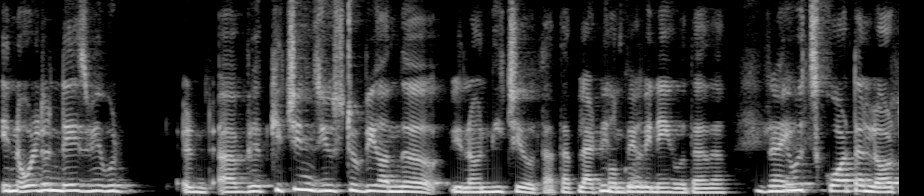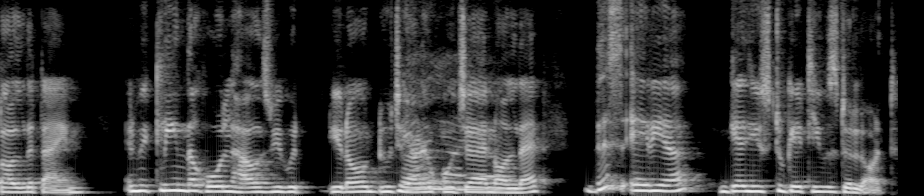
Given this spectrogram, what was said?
in olden days we would, uh, the kitchens used to be on the, you know, niche hota tha, platform pe bhi nahi hota tha. right. We would squat a lot all the time and we clean the whole house. We would, you know, do Yeah, jhada yeah, puja and all that. This area get, used to get used a lot.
